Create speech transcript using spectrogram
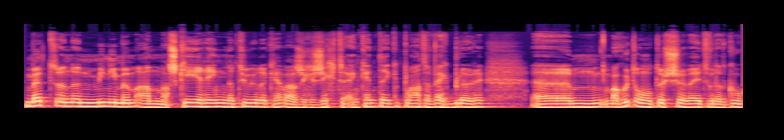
Met een, een minimum aan maskering natuurlijk. Hè, waar ze gezichten en kentekenplaten wegblurren. Um, maar goed, ondertussen weten we dat Google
